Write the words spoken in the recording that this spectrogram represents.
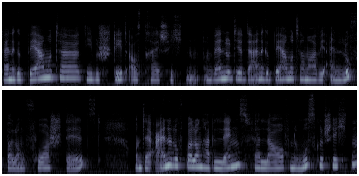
Deine Gebärmutter, die besteht aus drei Schichten. Und wenn du dir deine Gebärmutter mal wie einen Luftballon vorstellst, und der eine Luftballon hat längs verlaufende Muskelschichten,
